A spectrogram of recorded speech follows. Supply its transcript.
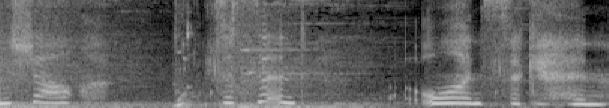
One shall descend once again.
